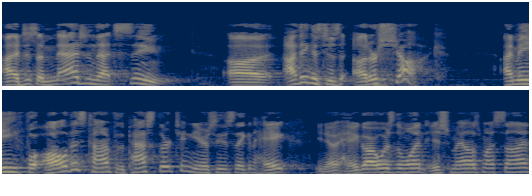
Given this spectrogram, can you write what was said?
I just imagine that scene. Uh, I think it's just utter shock. I mean, for all this time, for the past 13 years, he's thinking, hey, you know, Hagar was the one, Ishmael is my son,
